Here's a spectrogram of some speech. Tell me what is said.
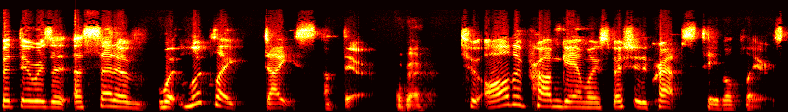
but there was a, a set of what looked like dice up there. Okay. To all the problem gamblers, especially the craps table players,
